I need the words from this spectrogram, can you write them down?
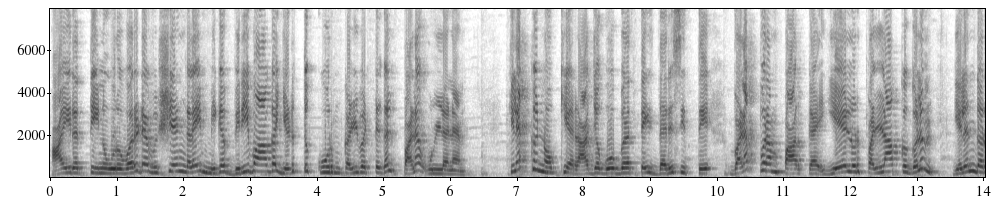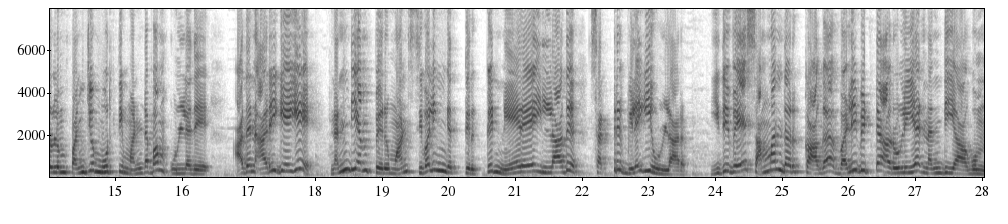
ஆயிரத்தி நூறு வருட விஷயங்களை மிக விரிவாக எடுத்து கூறும் கல்வெட்டுகள் பல உள்ளன. கிழக்கு நோக்கிய ராஜகோபுரத்தை தரிசித்து வலப்புறம் பார்க்க ஏழூர் பல்லாக்குகளும் எழுந்தருளும் பஞ்சமூர்த்தி மண்டபம் உள்ளது. அதன் அருகேயே நந்தியம் பெருமான் சிவலிங்கத்திற்கு நேரே இல்லாது சற்று விலகியுள்ளார். இதுவே சம்பந்தருக்காக வழிவிட்ட அருளிய நந்தியாகும்.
